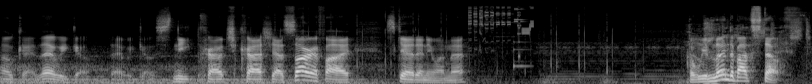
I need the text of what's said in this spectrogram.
Okay, there we go. There we go. Sneak, crouch, crash. Yeah, sorry if I scared anyone there. But we learned about stealth.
